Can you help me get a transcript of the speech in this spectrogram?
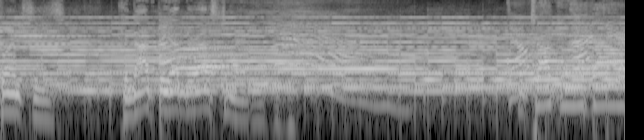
consequences cannot be underestimated. We're talking about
